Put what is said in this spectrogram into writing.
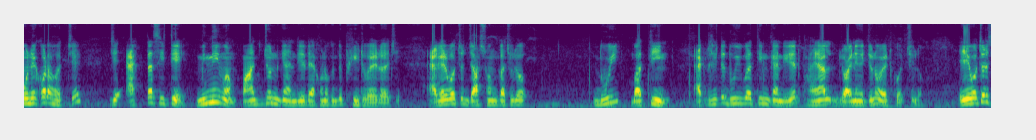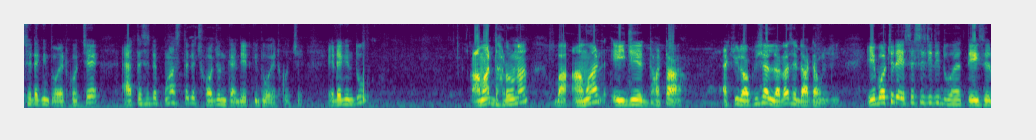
মনে করা হচ্ছে যে একটা সিটে মিনিমাম পাঁচজন ক্যান্ডিডেট এখনও কিন্তু ফিট হয়ে রয়েছে। আগের বছর যার সংখ্যা ছিল দুই বা তিন, একটা সিটে দুই বা তিন ক্যান্ডিডেট ফাইনাল জয়নিংয়ের জন্য ওয়েট করছিল। এই বছরে সেটা কিন্তু ওয়েট করছে, একটা সিটে পাঁচ থেকে ছজন ক্যান্ডিডেট কিন্তু ওয়েট করছে। এটা কিন্তু আমার ধারণা বা আমার এই যে ডাটা অ্যাকচুয়ালি অফিসিয়াল ডাটা সেই ডাটা অনুযায়ী। এবছরে এসএসসি জিডি দু হাজার তেইশের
